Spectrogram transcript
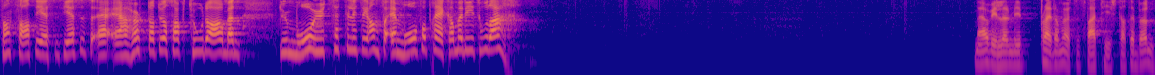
Så han sa til Jesus Jesus, jeg, jeg har hørt at du har sagt to dager, men du må utsette litt, for jeg må få preka med de to der. Jeg og Wilhelm vi pleide å møtes hver tirsdag til bønn.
